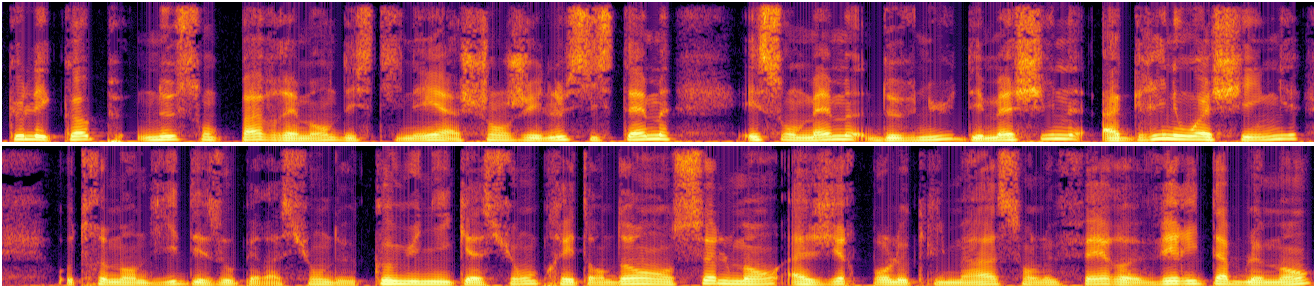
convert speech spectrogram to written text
que les COP ne sont pas vraiment destinés à changer le système et sont même devenus des machines à greenwashing, autrement dit des opérations de communication prétendant seulement agir pour le climat sans le faire euh, véritablement,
